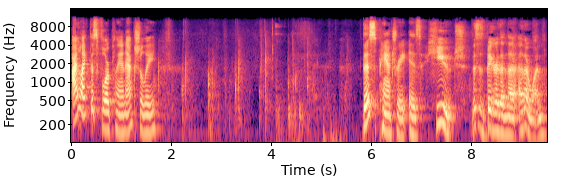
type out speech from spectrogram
I like this floor plan actually. This pantry is huge. This is bigger than the other one.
